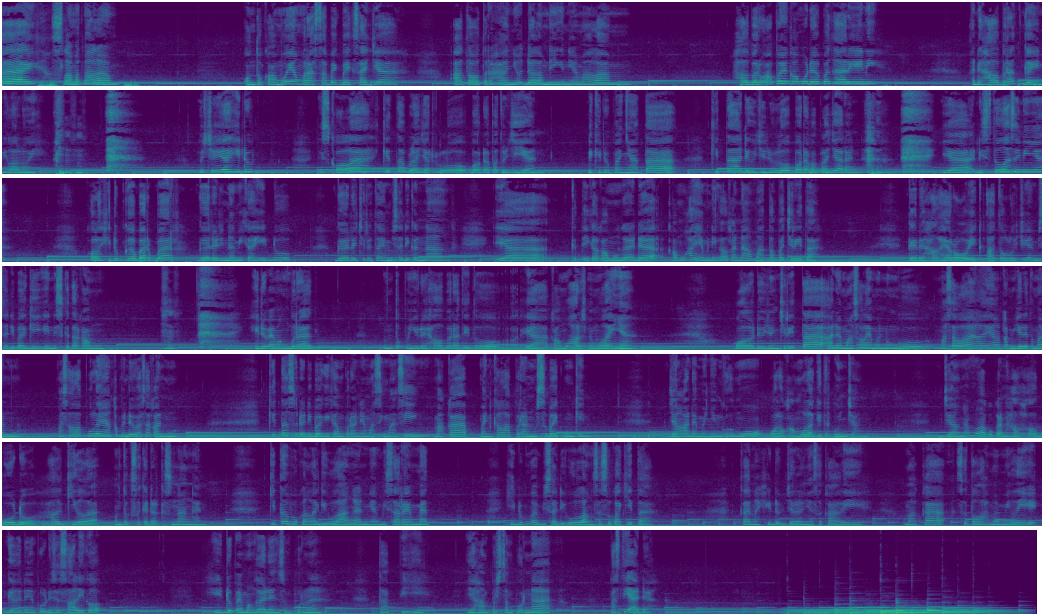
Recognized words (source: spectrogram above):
Hai, selamat malam. Untuk kamu yang merasa baik-baik saja atau terhanyut dalam dinginnya malam, hal baru apa yang kamu dapat hari ini? Ada hal berat gak yang dilalui? Lucu ya hidup. Di sekolah kita belajar dulu baru dapat ujian. Di kehidupan nyata kita diuji dulu baru dapat pelajaran. ya di situlah sininya. Kalau hidup gak barbar, gak ada dinamika hidup, gak ada cerita yang bisa dikenang, ya ketika kamu gak ada, kamu hanya meninggalkan nama tanpa cerita. Gak ada hal heroik atau lucu yang bisa dibagiin di sekitar kamu. hidup emang berat. Untuk menyudahi hal berat itu, ya kamu harus memulainya. Walau di ujung cerita ada masalah yang menunggu, masalah yang akan menjadi temanmu, masalah pula yang akan mendewasakanmu kita sudah dibagikan perannya masing-masing, maka mainkanlah peranmu sebaik mungkin. Jangan ada menyenggolmu walau kamu lagi terguncang. Jangan melakukan hal-hal bodoh, hal gila untuk sekedar kesenangan. Kita bukan lagi ulangan yang bisa remet. Hidup gak bisa diulang sesuka kita. Karena hidup jalannya sekali, maka setelah memilih gak ada yang perlu disesali kok. Hidup emang gak ada yang sempurna tapi yang hampir sempurna pasti ada.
